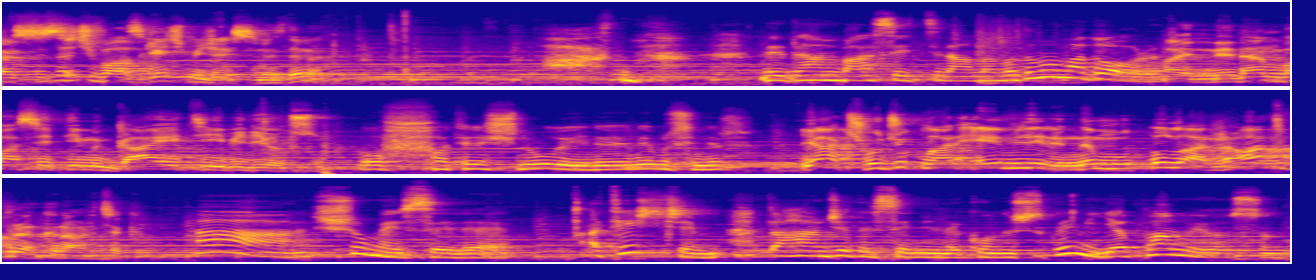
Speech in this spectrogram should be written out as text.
Ya siz hiç vazgeçmeyeceksiniz değil mi? Neden bahsettiğini anlamadım ama doğru. Hayır neden bahsettiğimi gayet iyi biliyorsun. Of Ateş ne oluyor yine? Ne bu sinir? Ya çocuklar evlerinde mutlular. Rahat bırakın artık. Ha şu mesele. Ateşçim daha önce de seninle konuştuk değil mi? Yapamıyorsun.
